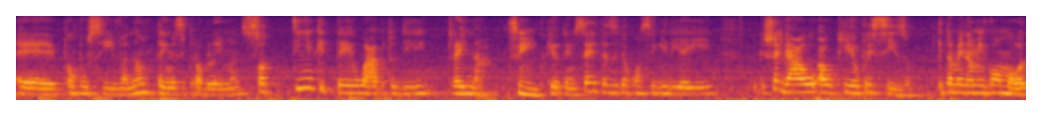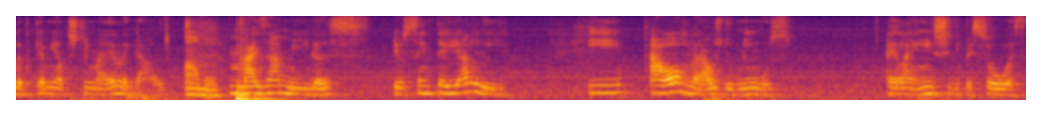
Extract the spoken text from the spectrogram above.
é, compulsiva, não tenho esse problema. Só tinha que ter o hábito de treinar. Sim. Porque eu tenho certeza que eu conseguiria ir chegar ao, ao que eu preciso. Que também não me incomoda, porque a minha autoestima é legal. Amo. Mas, amigas, eu sentei ali. E a orla, aos domingos, ela enche de pessoas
